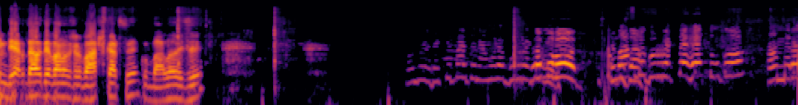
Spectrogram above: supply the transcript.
ইন্ডিয়ার দাও দিয়ে বাংলাদেশের বাঁশ কাটছে খুব ভালো হয়েছে। দেখতে পারতেন আমরা গরু রাখতে হ্যাঁ তুমি बाप में गुरु रखता है तुमको हम मेरा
